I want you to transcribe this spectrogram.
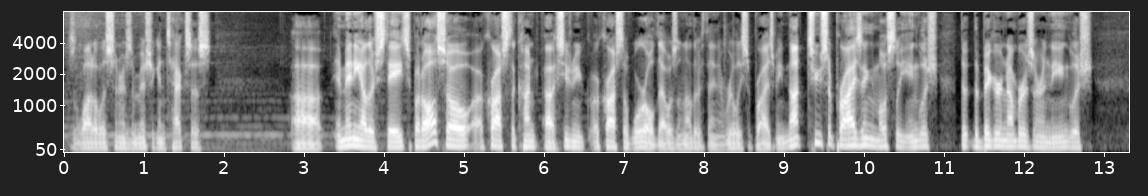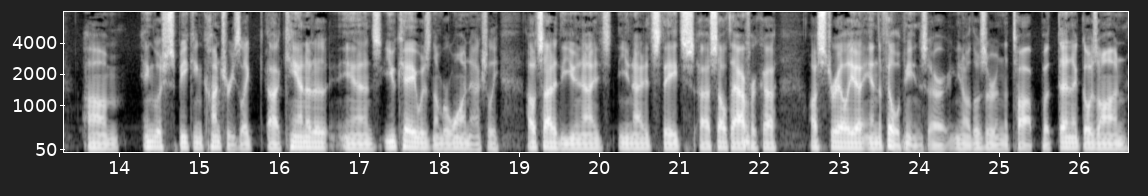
There's a lot of listeners in Michigan, Texas uh, many other states, but also across the country. Uh, excuse me, across the world. That was another thing that really surprised me. Not too surprising. Mostly English. The the bigger numbers are in the English, um, English speaking countries like uh, Canada and UK was number one actually. Outside of the United United States, uh, South Africa, Australia, and the Philippines are you know those are in the top. But then it goes on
